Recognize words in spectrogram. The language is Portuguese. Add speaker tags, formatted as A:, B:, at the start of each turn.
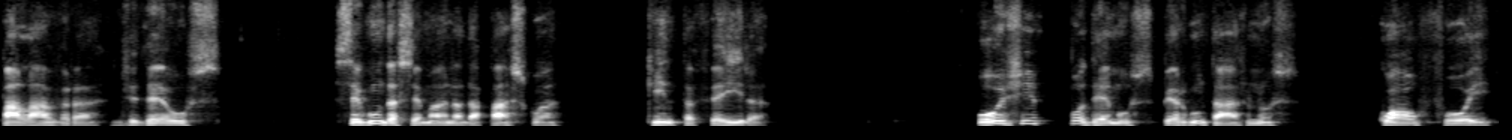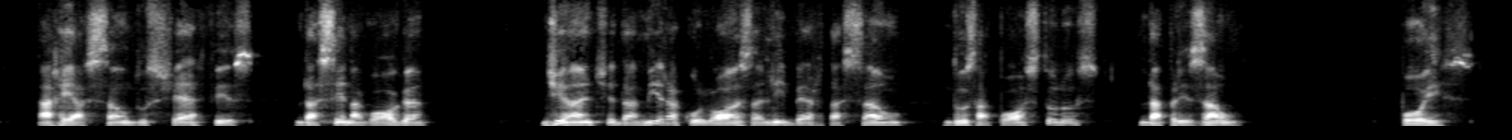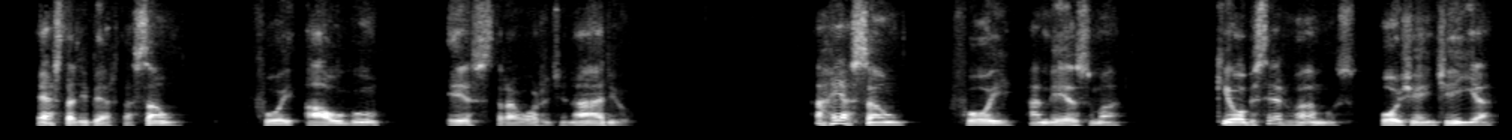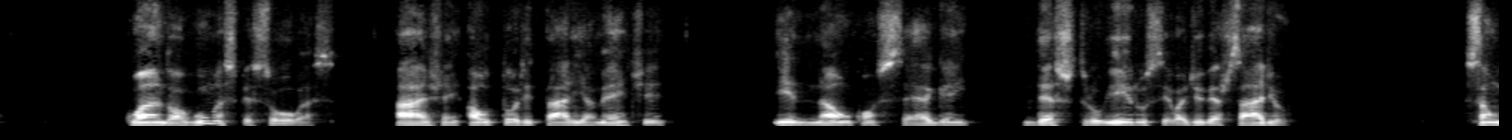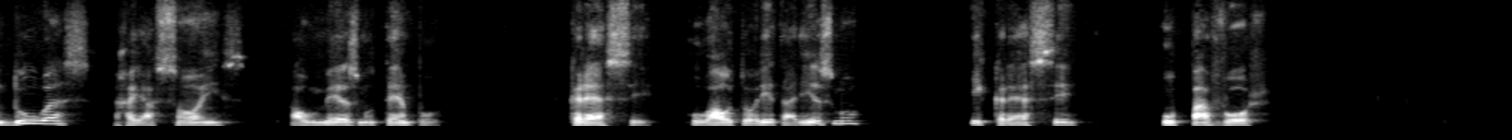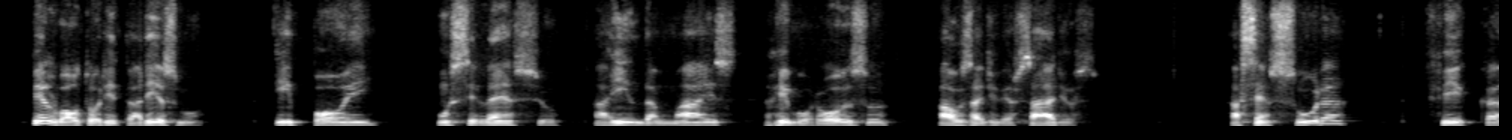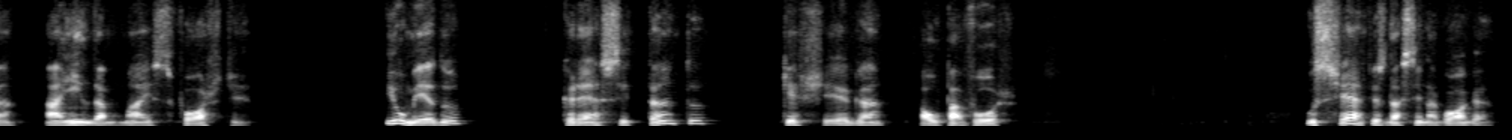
A: Palavra de Deus, segunda semana da Páscoa, quinta-feira. Hoje podemos perguntar-nos qual foi a reação dos chefes da sinagoga diante da miraculosa libertação dos apóstolos da prisão, pois esta libertação foi algo extraordinário. A reação foi a mesma que observamos hoje em dia quando algumas pessoas agem autoritariamente e não conseguem destruir o seu adversário são duas reações ao mesmo tempo. Cresce o autoritarismo e cresce o pavor. Pelo autoritarismo, impõe um silêncio ainda mais rigoroso aos adversários. A censura fica ainda mais forte. E o medo cresce tanto que chega ao pavor. Os chefes da sinagoga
